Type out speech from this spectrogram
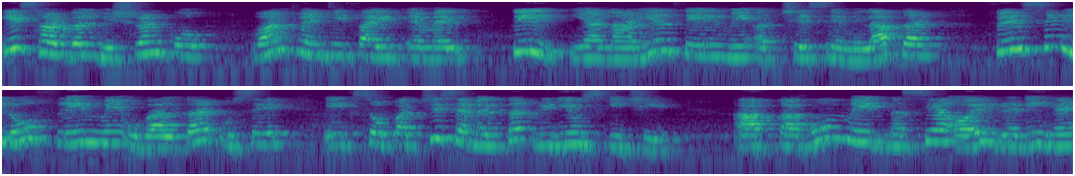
इस हर्बल मिश्रण को 125 ml तिल या नारियल तेल में अच्छे से मिलाकर फिर से लो फ्लेम में उबालकर उसे 125 ml तक रिड्यूस कीजिए। आपका होममेड नस्या ऑयल रेडी है।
